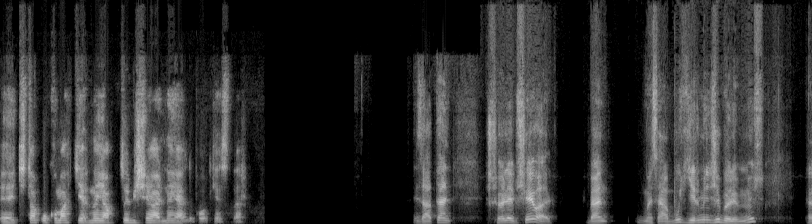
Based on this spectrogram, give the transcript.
e, kitap okumak yerine yaptığı bir şey haline geldi podcastler. Zaten şöyle bir şey var. Ben mesela bu 20. bölümümüz e,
